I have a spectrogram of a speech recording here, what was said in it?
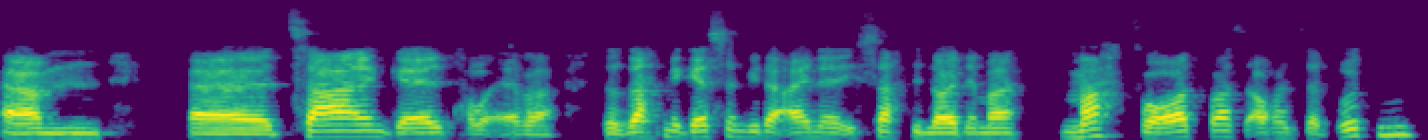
Ähm, äh, Zahlen, Geld, however. Da sagt mir gestern wieder eine, ich sage den Leuten immer, macht vor Ort was, auch in Saarbrücken,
